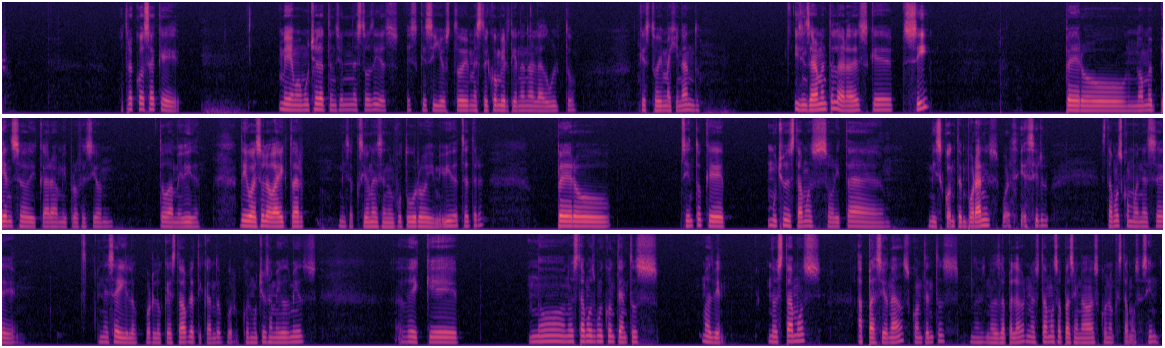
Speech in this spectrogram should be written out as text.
Otra cosa que me llamó mucho la atención en estos días es que si yo estoy me estoy convirtiendo en el adulto que estoy imaginando. Y sinceramente la verdad es que sí, pero no me pienso dedicar a mi profesión toda mi vida. Digo, eso lo va a dictar mis acciones en un futuro y mi vida, etcétera. Pero siento que muchos estamos ahorita, mis contemporáneos, por así decirlo, estamos como en ese, en ese hilo, por lo que he estado platicando por, con muchos amigos míos, de que no, no estamos muy contentos, más bien, no estamos apasionados, contentos, no es, no es la palabra, no estamos apasionados con lo que estamos haciendo.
